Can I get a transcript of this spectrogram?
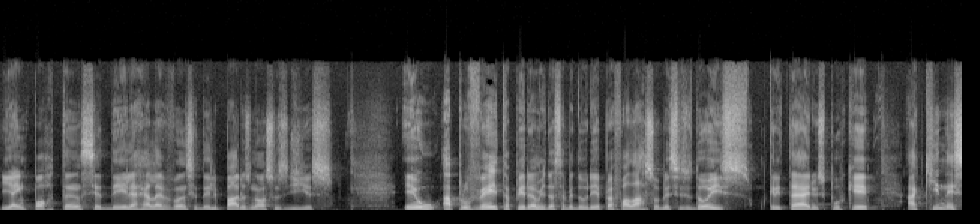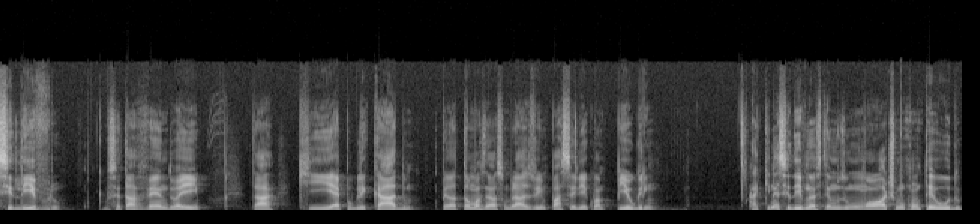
e a importância dele, a relevância dele para os nossos dias. Eu aproveito a pirâmide da sabedoria para falar sobre esses dois critérios, porque aqui nesse livro que você está vendo aí, tá, que é publicado pela Thomas Nelson Brasil em parceria com a Pilgrim, Aqui nesse livro nós temos um ótimo conteúdo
